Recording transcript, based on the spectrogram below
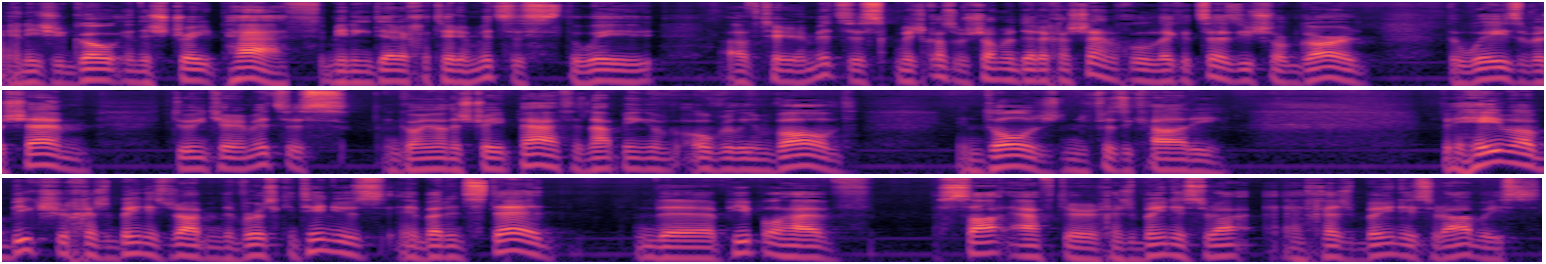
And he should go in the straight path, meaning derech mitzvahs, the way of Torah. Like it says, you shall guard the ways of Hashem, doing Torah and going on the straight path and not being overly involved, indulged in physicality. The verse continues, eh, but instead, the people have sought after cheshbenis eh, rabbis,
